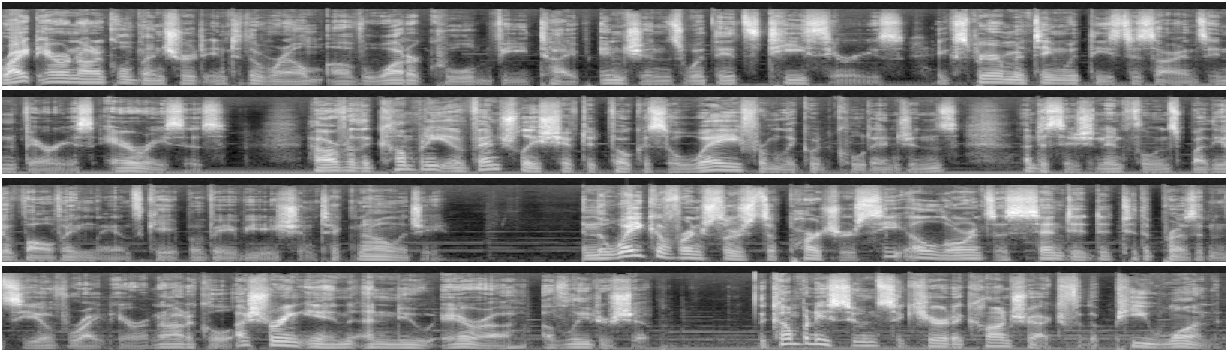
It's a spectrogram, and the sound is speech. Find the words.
Wright Aeronautical ventured into the realm of water-cooled V-type engines with its T-Series, experimenting with these designs in various air races. However, the company eventually shifted focus away from liquid-cooled engines, a decision influenced by the evolving landscape of aviation technology. In the wake of Rentschler's departure, C.L. Lawrence ascended to the presidency of Wright Aeronautical, ushering in a new era of leadership. The company soon secured a contract for the P-1,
